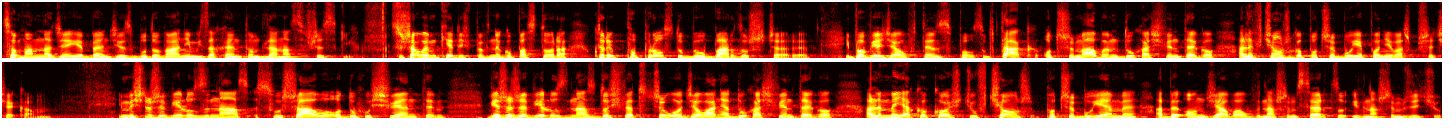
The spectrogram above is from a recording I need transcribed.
co mam nadzieję będzie zbudowaniem i zachętą dla nas wszystkich. Słyszałem kiedyś pewnego pastora, który po prostu był bardzo szczery i powiedział w ten sposób: Tak, otrzymałem Ducha Świętego, ale wciąż go potrzebuję, ponieważ przeciekam. I myślę, że wielu z nas słyszało o Duchu Świętym, Wierzę, że wielu z nas doświadczyło działania Ducha Świętego, ale my jako Kościół wciąż potrzebujemy, aby On działał w naszym sercu i w naszym życiu.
